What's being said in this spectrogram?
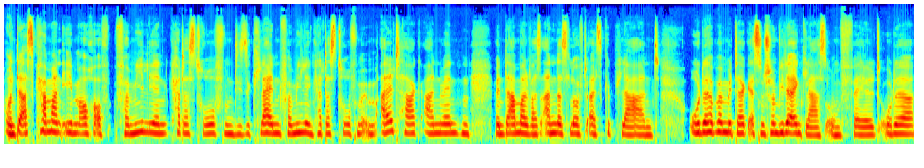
Und das kann man eben auch auf Familienkatastrophen, diese kleinen Familienkatastrophen im Alltag anwenden, wenn da mal was anders läuft als geplant oder beim Mittagessen schon wieder ein Glas umfällt oder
